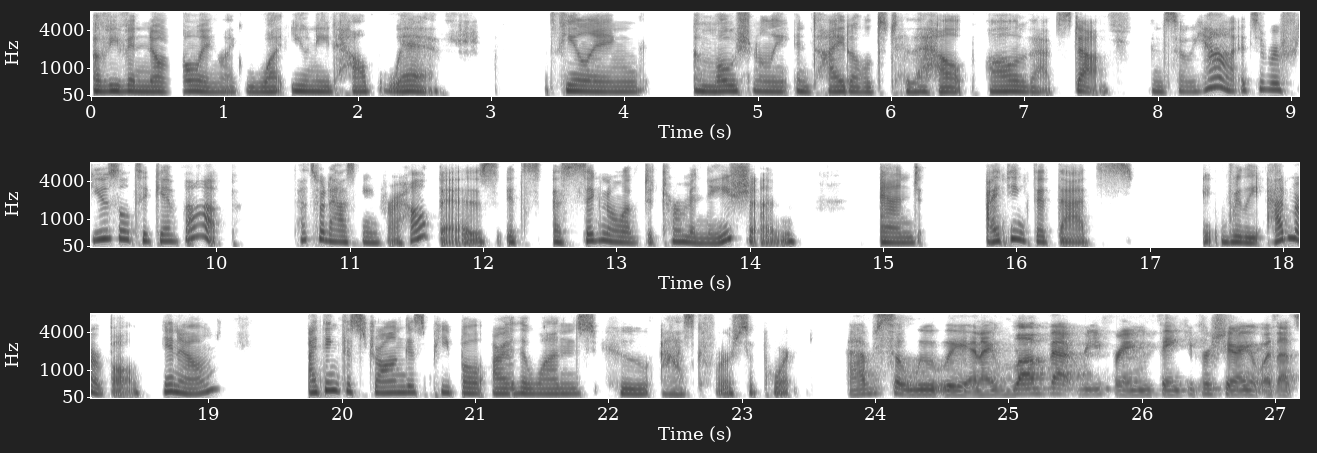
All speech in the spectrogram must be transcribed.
of even knowing like what you need help with, feeling emotionally entitled to the help, all of that stuff. And so, yeah, it's a refusal to give up. That's what asking for help is. It's a signal of determination. And I think that that's eh, really admirable. You know, I think the strongest people are the ones who ask for support. Absolutely. And I love that reframe. Thank you for sharing it with us.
